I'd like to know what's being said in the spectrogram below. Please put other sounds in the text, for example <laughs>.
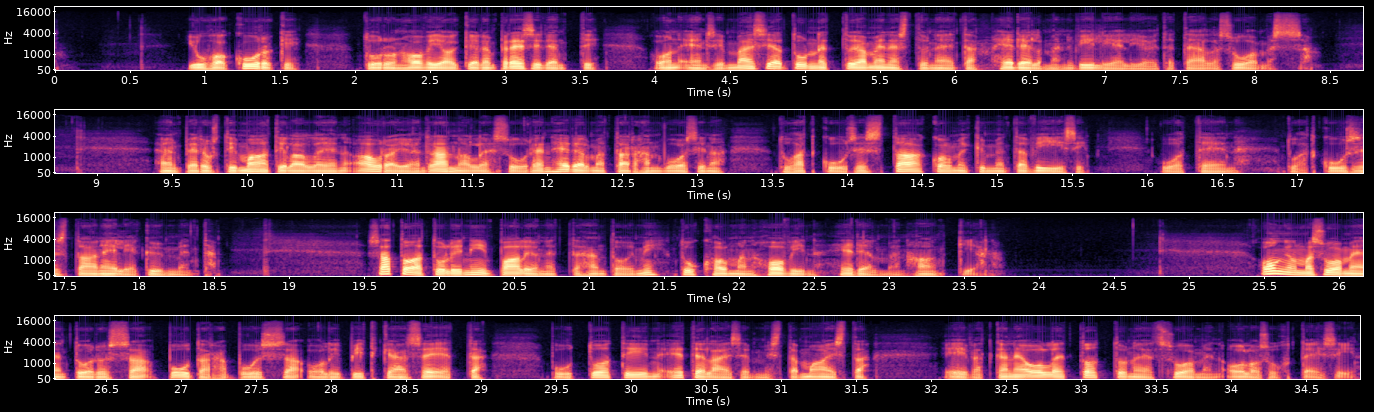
Juho Kurki Turun hovioikeuden presidentti on ensimmäisiä tunnettuja menestyneitä hedelmän viljelijöitä täällä Suomessa. Hän perusti maatilalleen Aurajoen rannalle suuren hedelmätarhan vuosina 1635 vuoteen 1640. Satoa tuli niin paljon, että hän toimi Tukholman hovin hedelmän hankkijana. Ongelma Suomeen tuoduissa puutarhapuissa oli pitkään se, että puut tuotiin eteläisemmistä maista – eivätkä ne olleet tottuneet Suomen olosuhteisiin.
